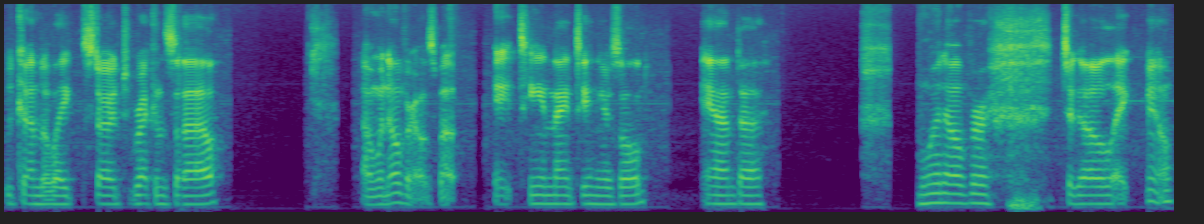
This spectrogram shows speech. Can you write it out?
we kind of like started to reconcile. I went over, I was about 18, 19 years old, and uh went over to go like you know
